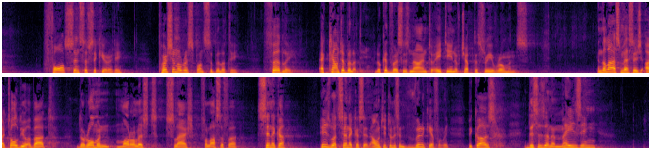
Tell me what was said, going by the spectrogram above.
False sense of security, personal responsibility. Thirdly, accountability. Look at verses 9 to 18 of chapter 3 of Romans. In the last message, I told you about the Roman moralist slash philosopher Seneca. Here's what Seneca said. I want you to listen very carefully because this is an amazing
